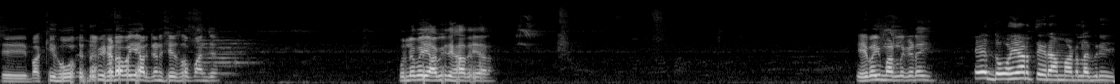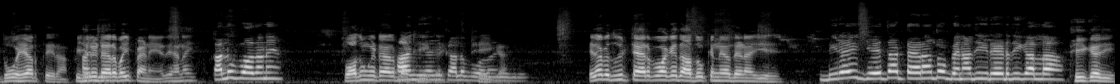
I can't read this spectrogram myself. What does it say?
ਤੇ ਬਾਕੀ ਹੋਰ ਇੱਧਰ ਵੀ ਖੜਾ ਬਾਈ ਅਰਜਨ 605 ਪੁੱਲੇ ਬਾਈ ਆ ਵੀ ਦਿਖਾ ਦੇ ਯਾਰ। ਇਹ ਬਾਈ ਮਾਡਲ ਕਿਹੜਾ ਜੀ? ਇਹ 2013 ਮਾਡਲ ਆ ਵੀਰੇ। 2013 ਪਿਛਲੇ ਟਾਇਰ ਬਾਈ ਪੈਣੇ ਇਹਦੇ ਹਨਾ ਜੀ? ਕੱਲ ਨੂੰ ਪਵਾ ਦੇਣੇ ਆ। ਪਵਾ ਦੂੰਗੇ ਟਾਇਰ ਬਾਈ ਹਾਂਜੀ ਹਾਂਜੀ ਕੱਲ ਪਵਾ ਦਾਂਗੇ ਵੀਰੇ। ਇਹਦਾ ਵੀ ਤੁਸੀਂ ਟਾਇਰ ਪਵਾ ਕੇ ਦੱਸ ਦਿਓ ਕਿੰਨੇ ਦਾ ਦੇਣਾ ਜੀ ਇਹ। ਵੀਰੇ ਜੀ, ਤਾਂ ਟਾਇਰਾਂ ਤੋਂ ਬਿਨਾਂ ਦੀ ਰੇਟ ਦੀ ਗੱਲ ਆ। ਠੀਕ ਹੈ ਜੀ।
